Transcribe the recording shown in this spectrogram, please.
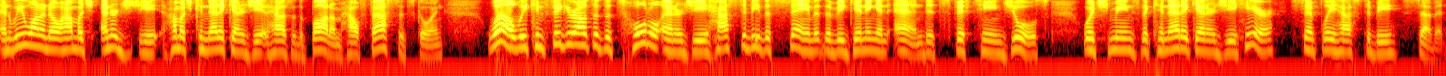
And we want to know how much energy how much kinetic energy it has at the bottom how fast it's going. Well we can figure out that the total energy has to be the same at the beginning and end. It's 15 joules which means the kinetic energy here simply has to be 7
